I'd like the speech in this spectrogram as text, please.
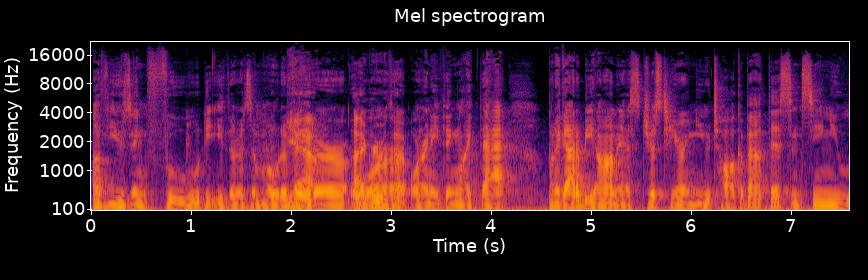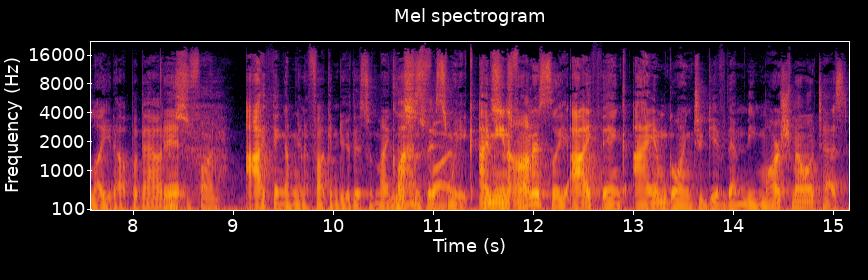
of using food either as a motivator with or or anything like that. But I got to be honest, just hearing you talk about this and seeing you light up about it, This is fun. I think I'm gonna fucking do this with my class is this fun. week. I mean, honestly, I think I am going to give them the marshmallow test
